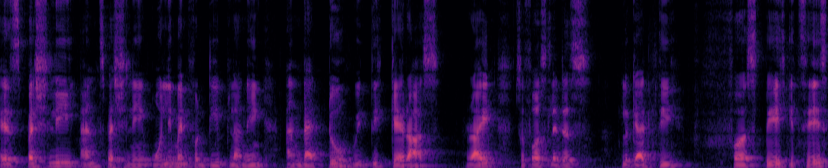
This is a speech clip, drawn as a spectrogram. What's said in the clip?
is specially and specially only meant for deep learning and that too with the keras right? So first let us look at the first page. It says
